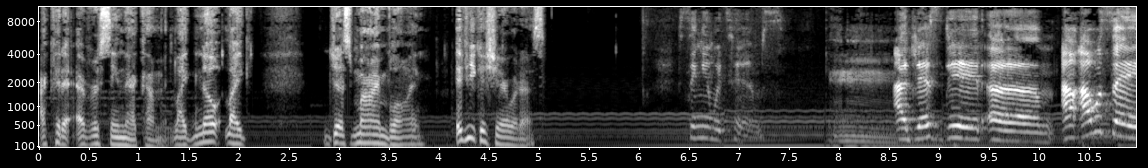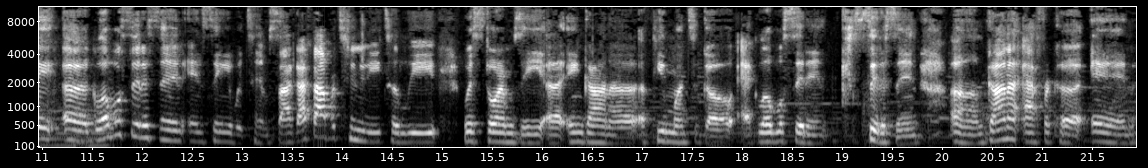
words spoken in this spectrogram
I could have ever seen that coming? Like, no, like, just mind blowing. If you could share with us. Singing with Tems. Mm. I just did. Um, I, I would say uh, global citizen and singing with Tems. So I got the opportunity to lead with Stormzy uh, in Ghana a few months ago at Global Citizen, Citizen, um, Ghana, Africa, and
